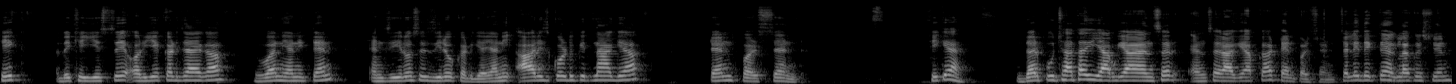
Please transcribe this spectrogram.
ठीक? देखिए, इससे और ये कट जाएगा। वन यानी टेन एंड ज़ीरो से ज़ीरो कट गया, यानी आर इज़ टू कितना आ गया? Ten percent. ठीक है? दर पूछा था ये आ गया आंसर आंसर आ गया आपका टेन परसेंट। चलिए देखते हैं अगला क्वेश्चन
